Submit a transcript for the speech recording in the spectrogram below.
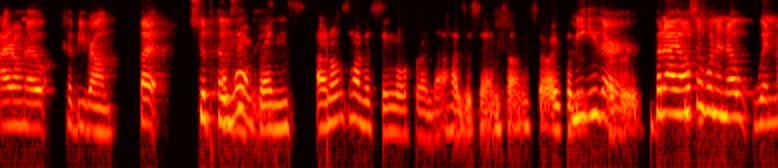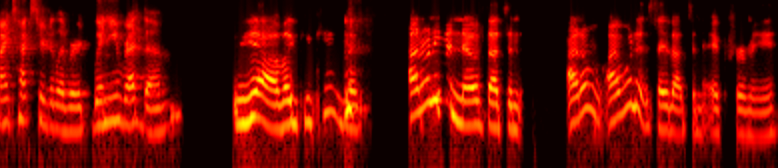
I don't know, could be wrong, but I supposedly. don't have friends. I don't have a single friend that has a Samsung, so I couldn't Me either. ever- But I also want to know when my texts are delivered, when you read them. Yeah, like you can't get. I don't even know if that's an. I don't. I wouldn't say that's an ick for me.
